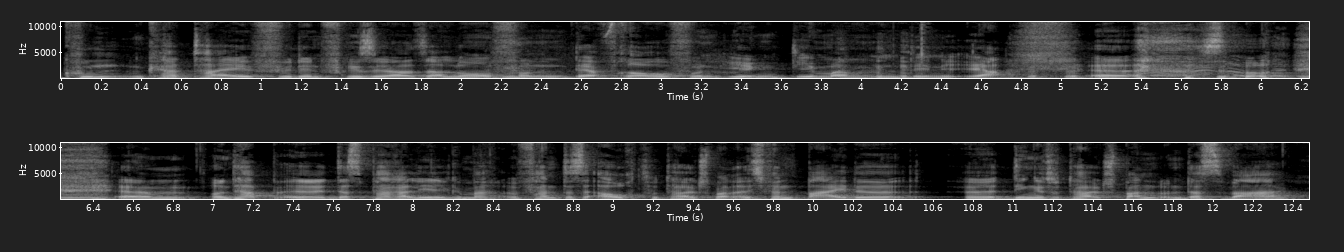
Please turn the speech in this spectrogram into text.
Kundenkartei für den Friseursalon von der Frau von irgendjemandem, den ich, ja, äh, so, ähm, und habe äh, das parallel gemacht und fand das auch total spannend. Also ich fand beide äh, Dinge total spannend und das war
